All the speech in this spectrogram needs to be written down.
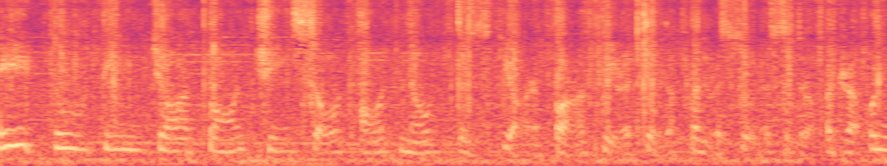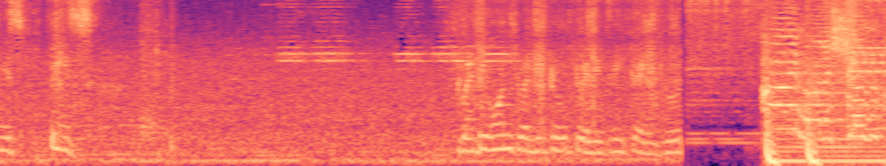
एक दो तीन चार पाँच छः सात आठ नौ दस ग्यारह बारह तेरह चौदह पंद्रह सोलह सत्रह अठारह उन्नीस बीस twenty one twenty two twenty three twenty two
